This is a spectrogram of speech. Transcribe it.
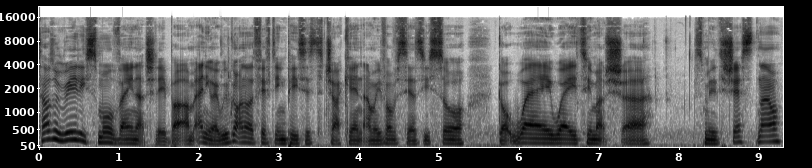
So that was a really small vein actually, but um, anyway, we've got another 15 pieces to chuck in, and we've obviously, as you saw, got way, way too much uh, smooth schist now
